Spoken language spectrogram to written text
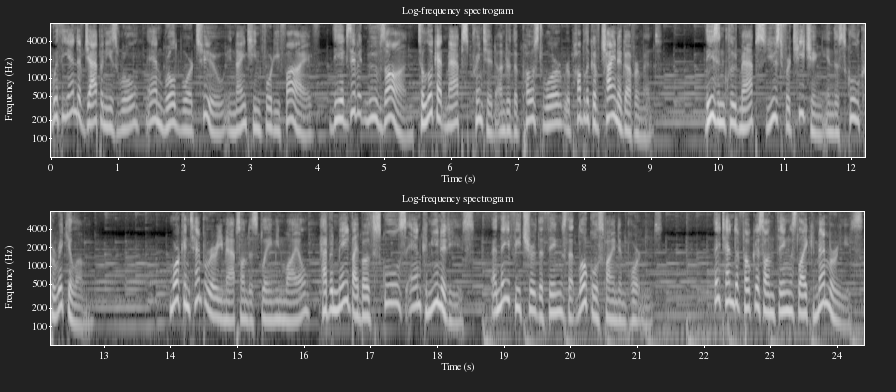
With the end of Japanese rule and World War II in 1945, the exhibit moves on to look at maps printed under the post war Republic of China government. These include maps used for teaching in the school curriculum More contemporary maps on display, meanwhile, have been made by both schools and communities, and they feature the things that locals find important. They tend to focus on things like memories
